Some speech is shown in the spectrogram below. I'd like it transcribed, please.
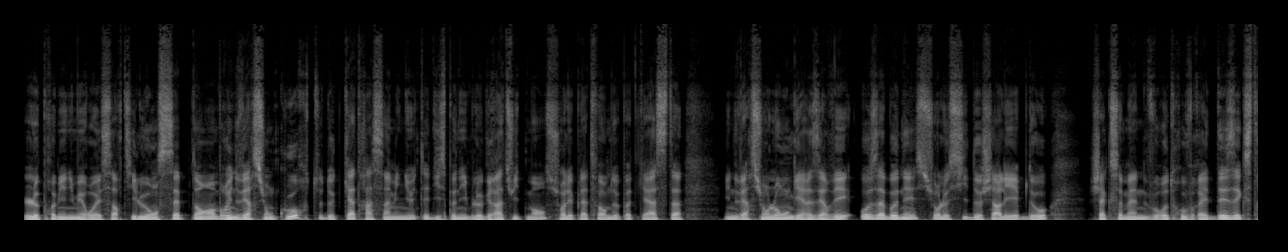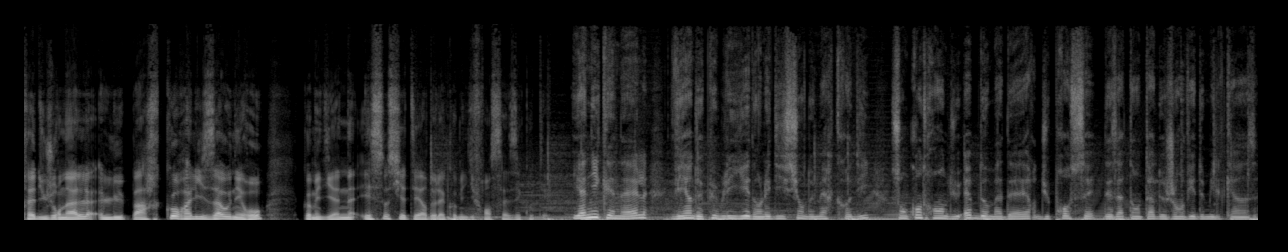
Le premier numéro est sorti le 11 septembre. Une version courte de 4 à 5 minutes est disponible gratuitement sur les plateformes de podcast. Une version longue est réservée aux abonnés sur le site de Charlie Hebdo. Chaque semaine, vous retrouverez des extraits du journal lus par Coralie Zaonero, comédienne et sociétaire de la comédie française. Écoutez. Yannick Enel vient de publier dans l'édition de mercredi son compte-rendu hebdomadaire du procès des attentats de janvier 2015,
